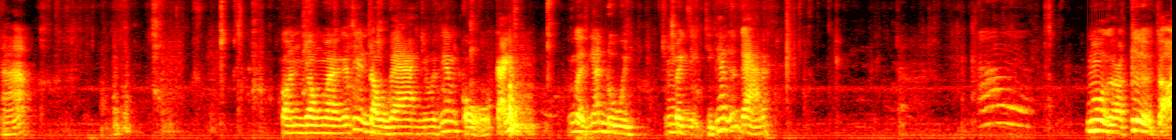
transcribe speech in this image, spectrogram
đó còn nhiều người cái thích ăn đầu gà nhiều người thích ăn cổ cánh người thích ăn đùi. Mình thì chỉ thích ăn ức gà thôi. Mua gà tươi ở chỗ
